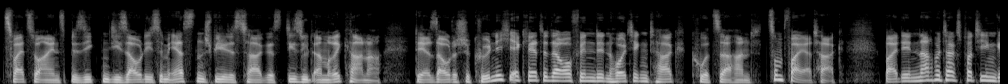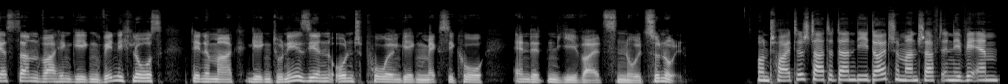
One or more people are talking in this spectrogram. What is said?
2 zu 1 besiegten die Saudis im ersten Spiel des Tages die Südamerikaner. Der saudische König erklärte daraufhin den heutigen Tag kurzerhand zum Feiertag. Bei den Nachmittagspartien gestern war hingegen wenig los. Dänemark gegen Tunesien und Polen gegen Mexiko endeten jeweils 0 zu 0. Und heute startet dann die deutsche Mannschaft in die WM.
